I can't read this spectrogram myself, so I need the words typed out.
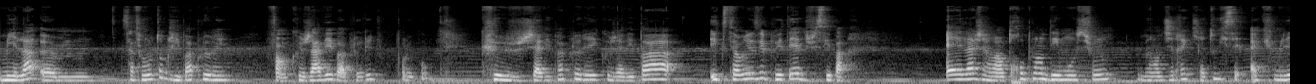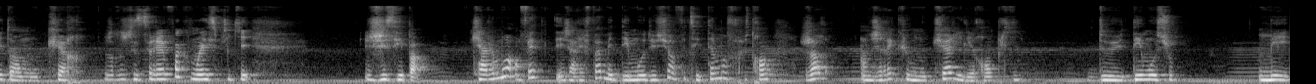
Mais là, euh, ça fait longtemps que j'ai pas pleuré. enfin que j'avais pas pleuré pour le coup, que j'avais pas pleuré, que j'avais pas extériorisé peut-être, je sais pas. Et là j'avais un trop plein d'émotions, mais on dirait qu'il y a tout qui s'est accumulé dans mon cœur. Genre je saurais pas comment expliquer. Je sais pas. Carrément en fait, j'arrive pas à mettre des mots dessus, en fait c'est tellement frustrant. Genre on dirait que mon cœur il est rempli d'émotions. Mais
